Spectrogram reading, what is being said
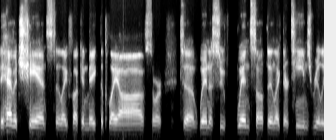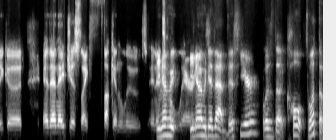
they have a chance to like fucking make the playoffs or to win a soup win something like their team's really good and then they just like fucking lose and you it's know who hilarious you know who did that this year was the Colts. What the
